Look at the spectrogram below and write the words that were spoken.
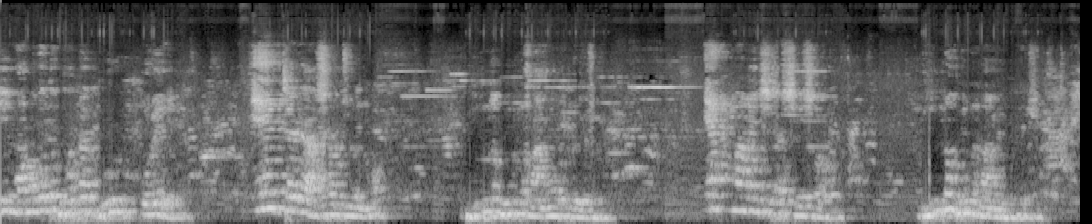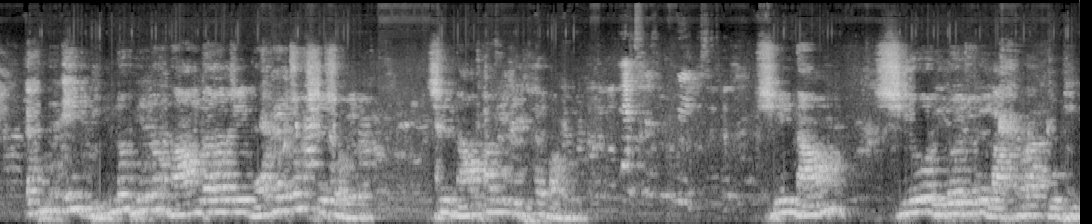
এই মনোগত ভাবটা দূর করে এক জায়গায় আসার জন্য ভিন্ন ভিন্ন নামের প্রয়োজন। এক নামে সেটা শেষ হবে, ভিন্ন ভিন্ন নামের প্রয়োজন। এখন এই ভিন্ন ভিন্ন নাম দ্বারা যে মনোযোগ শেষ হবে, সেই নামটা আমি কোথায় পাবো? সেই নাম স্বীয় হৃদয় যোগে লাভ করা কঠিন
